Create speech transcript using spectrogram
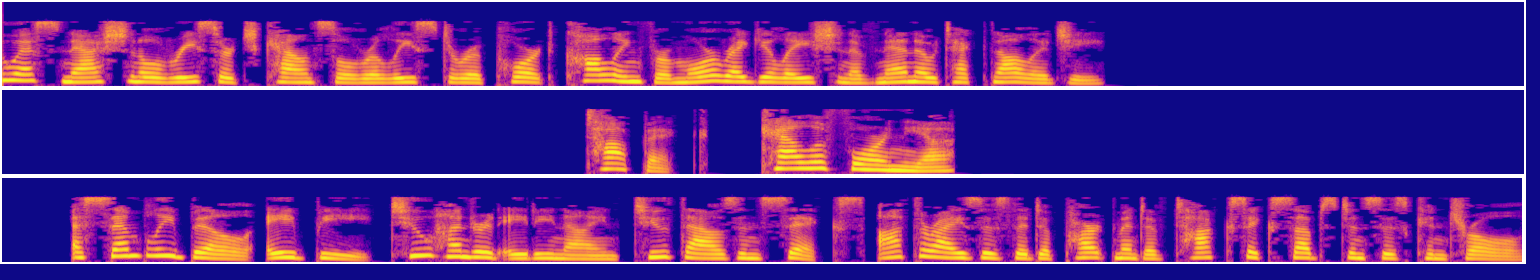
U.S. National Research Council released a report calling for more regulation of nanotechnology. California Assembly Bill AB 289/2006 authorizes the Department of Toxic Substances Control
